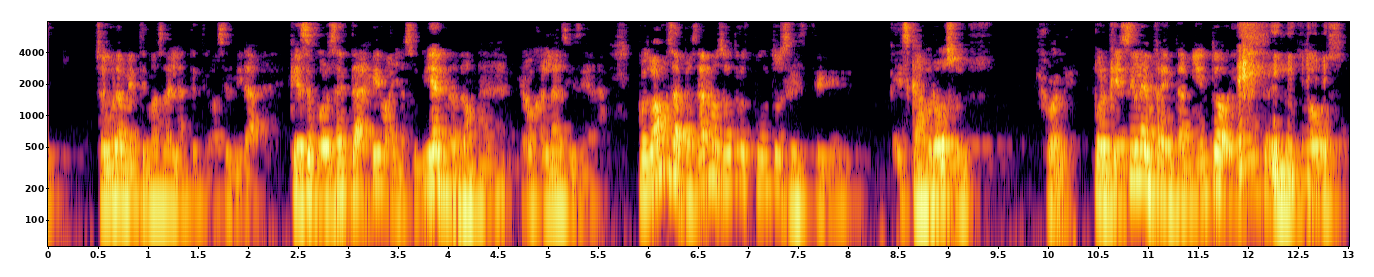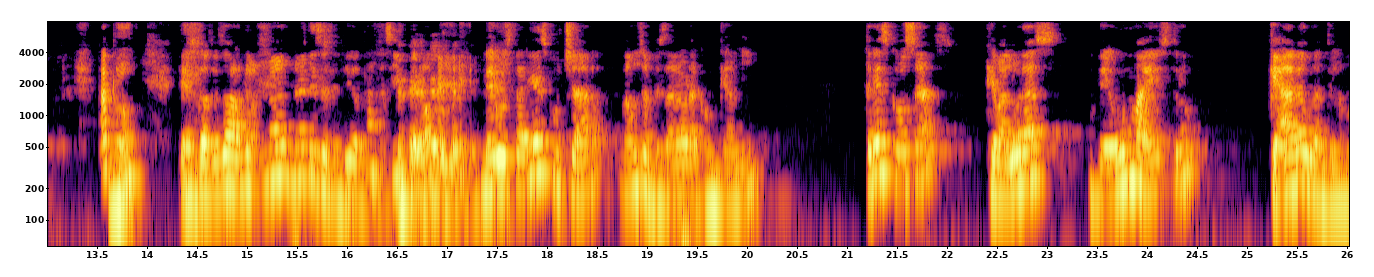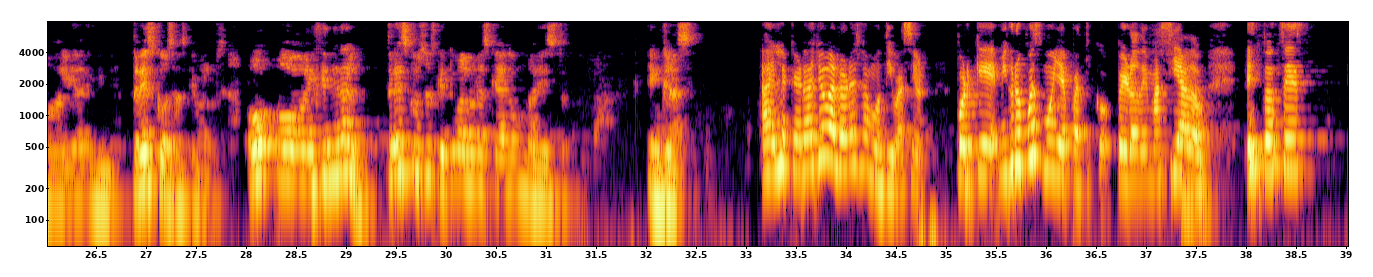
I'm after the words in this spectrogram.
seguramente más adelante te va a servir a que ese porcentaje vaya subiendo, ¿no? Ojalá así sea. Pues vamos a pasar los otros puntos este, escabrosos. Híjole. Porque es el enfrentamiento ahorita entre los dos. ¿no? Entonces, no, no, no, en ese sentido tan así, pero me gustaría escuchar, vamos a empezar ahora con Cami, tres cosas que valoras de un maestro que haga durante la modalidad de línea. Tres cosas que valoras. O, o en general, tres cosas que tú valoras que haga un maestro en clase? Ay, la que verdad yo valoro es la motivación, porque mi grupo es muy apático, pero demasiado. Entonces,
